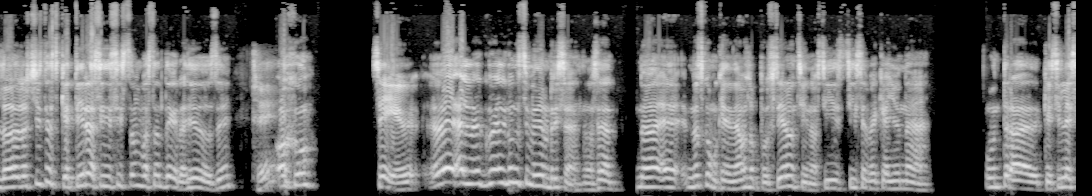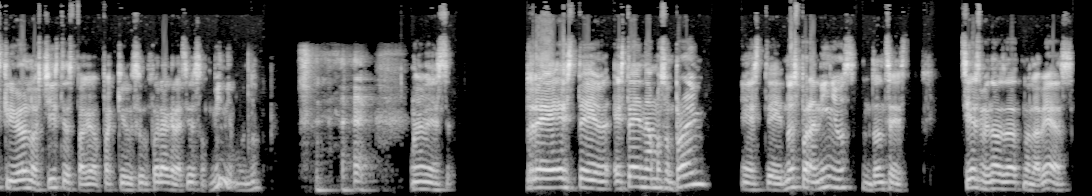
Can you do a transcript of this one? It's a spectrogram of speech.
los, los chistes que tira sí, sí son bastante graciosos, ¿eh? ¿Sí? Ojo. Sí, eh, alg- algunos se me dieron risa. O sea, no, eh, no es como que nada más lo pusieron, sino sí, sí se ve que hay una. Un tra- que sí le escribieron los chistes para, para que fuera gracioso. Mínimo, ¿no? Es- re- este, está en Amazon Prime. Este, no es para niños, entonces, si eres menor de edad, no la veas.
